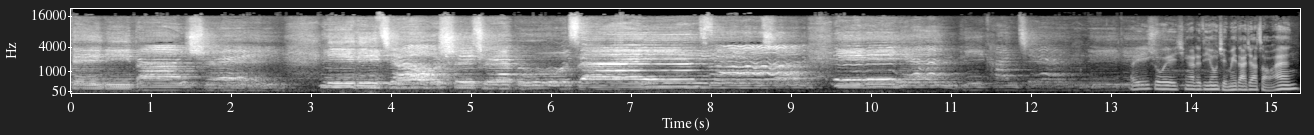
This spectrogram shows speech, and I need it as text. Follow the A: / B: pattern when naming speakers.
A: 给你淡水，你的教室却不再隐藏，你的眼里看见
B: 哎，各位亲爱的弟兄姐妹，大家早安！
